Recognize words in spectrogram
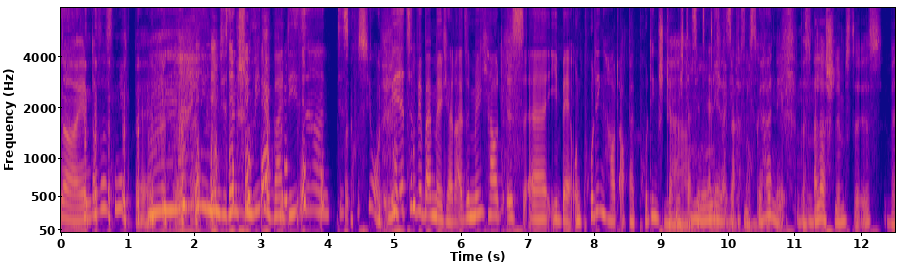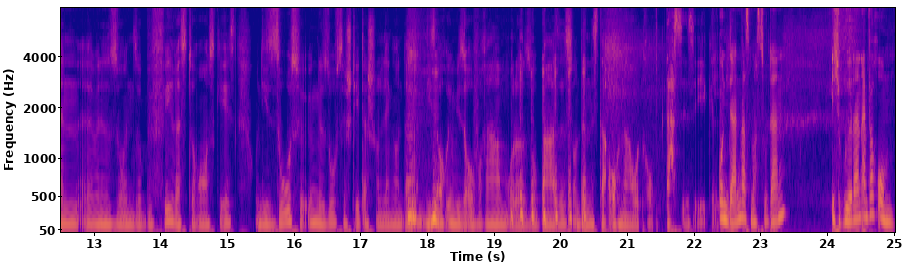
Nein, das ist nicht bäh. Sind schon wieder bei dieser Diskussion. Jetzt sind wir bei Milchhaut. Also Milchhaut ist äh, eBay und Puddinghaut. Auch bei Pudding stört Ja. mich das jetzt ehrlich nee, gesagt das nicht so. gar nicht. Das Allerschlimmste ist, wenn, äh, wenn du so in so Buffet-Restaurants gehst und die Soße, irgendeine Soße steht da schon länger und da, die ist auch irgendwie so auf Rahmen oder so Basis und dann ist da auch eine Haut drauf. Das ist ekelig. Und dann, was machst du dann? Ich rühre dann einfach um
